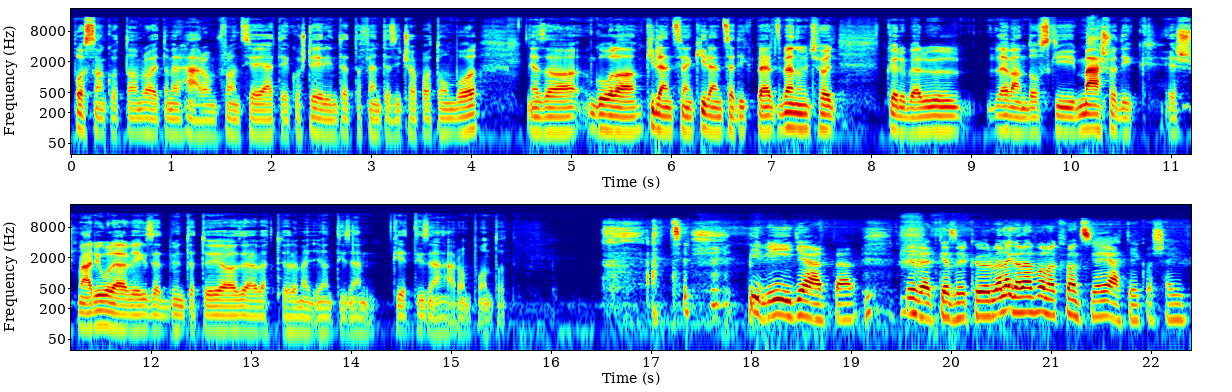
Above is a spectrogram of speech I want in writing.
posszankodtam rajta, mert három francia játékost érintett a fantasy csapatomból. Ez a gól a 99. percben, úgyhogy körülbelül Lewandowski második és már jól elvégzett büntetője az elvett tőlem egy olyan 12-13 pontot. Hát, Tibi, így jártál. Következő körbe. Legalább vannak francia játékosaid.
